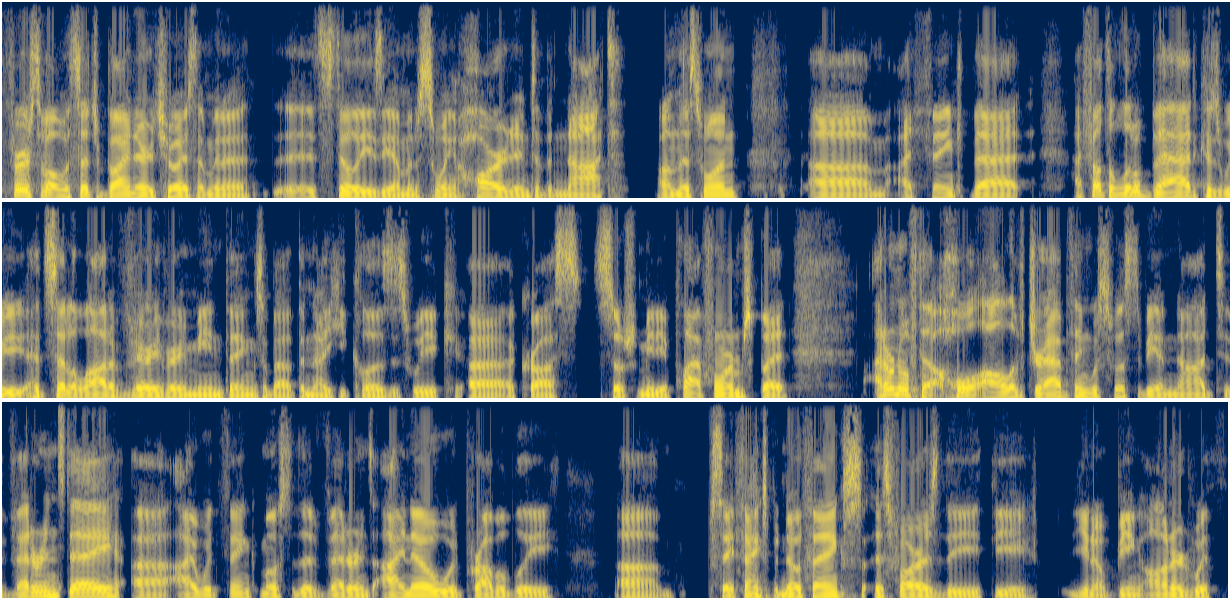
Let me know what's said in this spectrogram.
first of all, with such a binary choice, I'm gonna. It's still easy. I'm gonna swing hard into the not on this one. Um, I think that I felt a little bad because we had said a lot of very very mean things about the Nike clothes this week uh, across social media platforms, but. I don't know if the whole olive drab thing was supposed to be a nod to Veterans Day. Uh, I would think most of the veterans I know would probably um, say thanks, but no thanks. As far as the the you know being honored with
